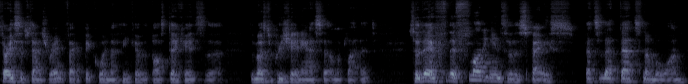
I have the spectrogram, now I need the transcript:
very substantial rate. In fact, Bitcoin, I think over the past decades, the, the most appreciating asset on the planet. So they're, they're flooding into the space. That's, that, that's number one.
